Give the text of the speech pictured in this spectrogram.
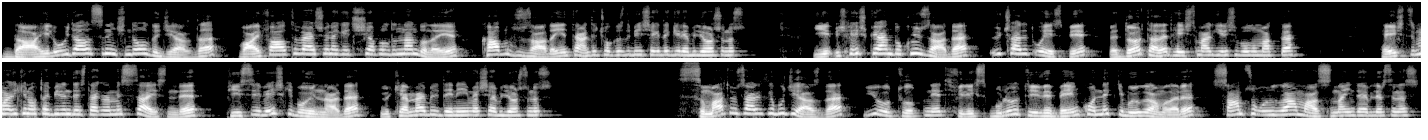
Dahili uydu alısının içinde olduğu cihazda Wi-Fi 6 versiyona geçiş yapıldığından dolayı kablosuz ağda internete çok hızlı bir şekilde girebiliyorsunuz. 75QN900A'da 3 adet USB ve 4 adet HDMI girişi bulunmakta. HDMI 2.1'in desteklenmesi sayesinde PC5 gibi oyunlarda mükemmel bir deneyim yaşayabiliyorsunuz. Smart özellikle bu cihazda YouTube, Netflix, Bluetooth ve Beyin Connect gibi uygulamaları Samsung uygulama mağazasından indirebilirsiniz.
